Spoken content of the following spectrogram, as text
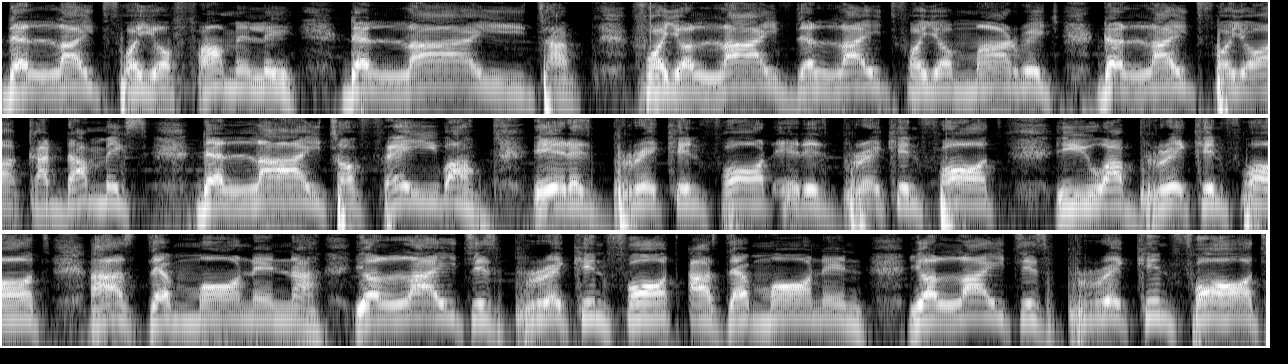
the light for your family, the light um, for your life, the light for your marriage, the light for your academics, the light of favor. It is breaking forth. It is breaking forth. You are breaking forth as the morning. Your light is breaking forth as the morning. Your light is breaking forth.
